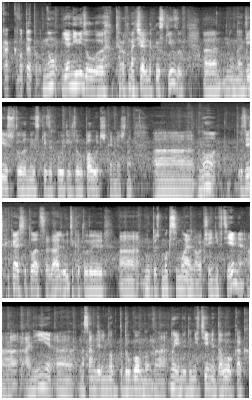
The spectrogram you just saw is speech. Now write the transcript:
как вот это вот? Ну, я не видел э, первоначальных эскизов, э, ну, надеюсь, что на эскизах выглядело получше, конечно, а, но здесь какая ситуация, да, люди, которые, ну, то есть максимально вообще не в теме, а они на самом деле немного по-другому, ну, я имею в виду не в теме того, как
